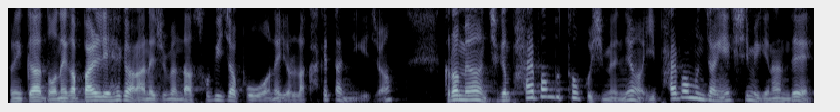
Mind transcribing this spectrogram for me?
그러니까 너네가 빨리 해결 안 해주면 나 소비자 보호원에 연락하겠다는 얘기죠. 그러면 지금 8번부터 보시면요. 이 8번 문장이 핵심이긴 한데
